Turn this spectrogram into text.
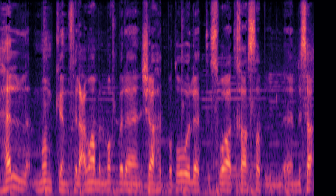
هل ممكن في الأعوام المقبلة نشاهد بطولة سواد خاصة بالنساء؟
